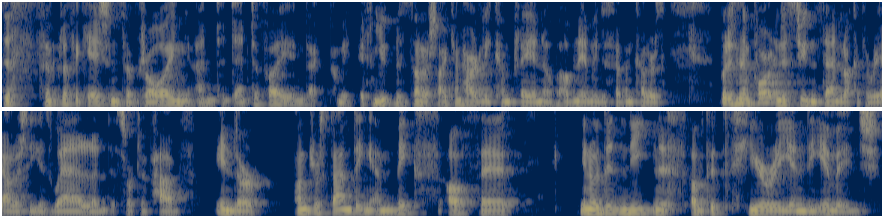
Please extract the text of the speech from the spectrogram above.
just simplifications of drawing and identifying. I mean, if Newton has done it, I can hardly complain of, of naming the seven colors. But it's important that students then look at the reality as well and sort of have in their understanding a mix of the, you know, the neatness of the theory and the image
